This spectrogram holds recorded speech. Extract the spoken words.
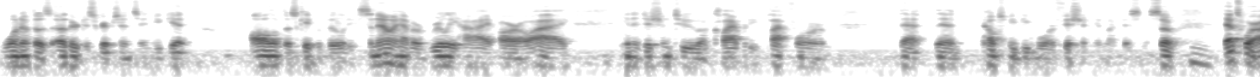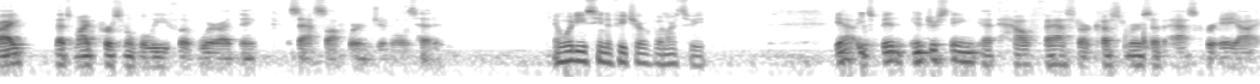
one of those other descriptions, and you get all of those capabilities. So now I have a really high ROI in addition to a collaborative platform that then helps me be more efficient in my business. So hmm. that's where I that's my personal belief of where I think SaaS software in general is headed. And what do you see in the future of Smart Suite? Yeah, it's been interesting at how fast our customers have asked for AI.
